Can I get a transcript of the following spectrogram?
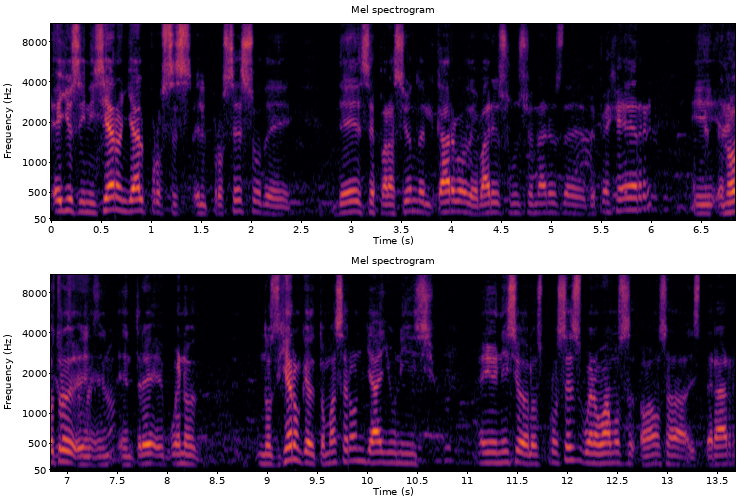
ellos iniciaron ya el proceso, el proceso de, de separación del cargo de varios funcionarios de, de PGR y en otro, en- entre, bueno, nos dijeron que de Tomás Herón ya hay un inicio, hay un inicio de los procesos, bueno, vamos, vamos a esperar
